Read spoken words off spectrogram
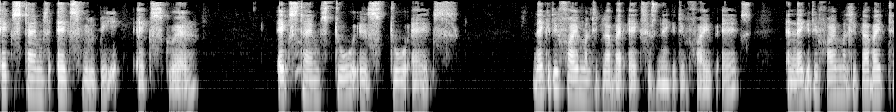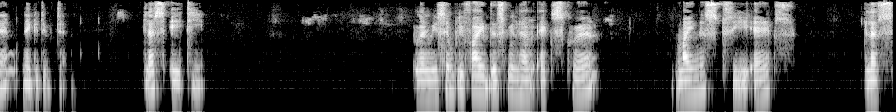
X times x will be x square. X times 2 is 2x negative 5 multiplied by x is negative 5x and negative 5 multiplied by 10 negative 10 plus 18 when we simplify this we'll have x square minus 3x plus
